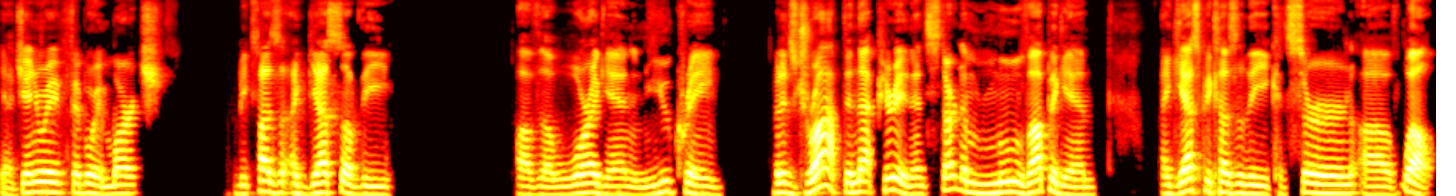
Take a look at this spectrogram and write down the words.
yeah, January, February, March, because I guess of the of the war again in Ukraine but it's dropped in that period and it's starting to move up again. I guess because of the concern of, well,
